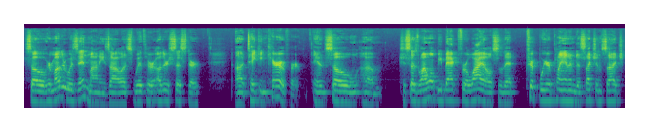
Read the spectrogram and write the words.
So her mother was in Manizales with her other sister, uh, taking care of her. And so um, she says, Well, I won't be back for a while, so that trip we were planning to such and such,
